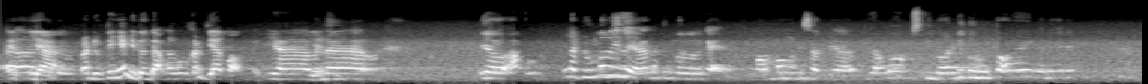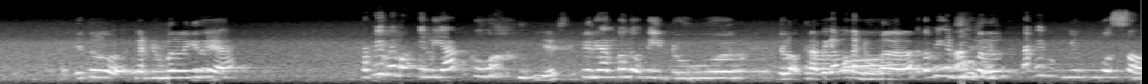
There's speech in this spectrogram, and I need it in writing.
Eh, Eh, Iya, gitu. produktifnya juga nggak melulu kerja kok. Iya Iya benar. Ya aku ngedumel itu ya, ngedumel kayak ngomong di satria, ya Allah, sedino lagi turu tok eh gini gini. Itu ngedumel gitu ya. Tapi memang pilihanku, Iya sih. pilihanku untuk tidur, belok Tapi kamu ngedumel. Tapi ngedumel, tapi nyesel.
